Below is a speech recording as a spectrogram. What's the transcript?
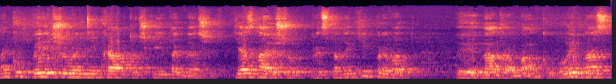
накопичувальні карточки і так далі. Я знаю, що представники Приват е, Надрабанку були в нас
